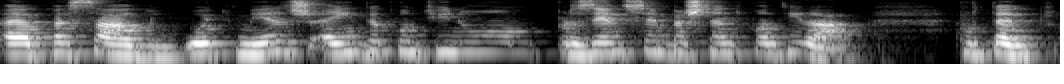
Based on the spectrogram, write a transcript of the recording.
ah, passado 8 meses, ainda continuam presentes em bastante quantidade. Portanto,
